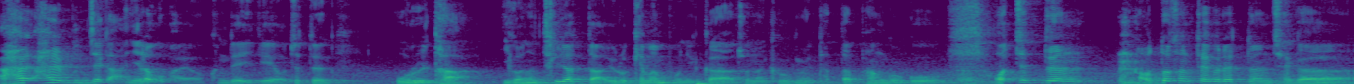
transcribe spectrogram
할, 할 문제가 아니라고 봐요. 근데 이게 어쨌든 옳다 이거는 틀렸다 이렇게만 보니까 저는 그 부분이 답답한 거고 어쨌든 어떤 선택을 했든 제가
